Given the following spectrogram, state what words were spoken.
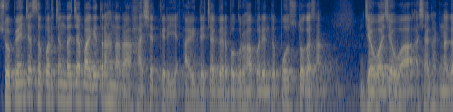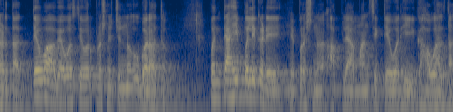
शोपियांच्या सफरचंदाच्या बागेत राहणारा हा शेतकरी अयोध्येच्या गर्भगृहापर्यंत पोहोचतो कसा? जेव्हा जेव्हा अशा घटना घडतात तेव्हा व्यवस्थेवर प्रश्नचिन्ह उभं राहतं. पण त्याही पलीकडे हे प्रश्न आपल्या मानसिकतेवरही घाव घालतात.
